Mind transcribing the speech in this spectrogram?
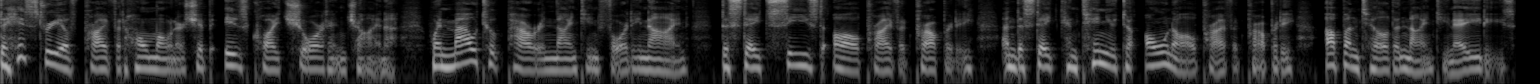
The history of private home ownership is quite short in China. When Mao took power in 1949, the state seized all private property, and the state continued to own all private property up until the 1980s,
